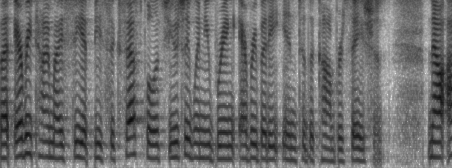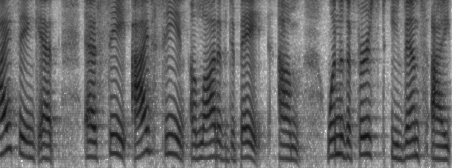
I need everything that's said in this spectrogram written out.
but every time I see it be successful, it's usually when you bring everybody into the conversation. Now, I think at SC, I've seen a lot of debate. Um, one of the first events I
